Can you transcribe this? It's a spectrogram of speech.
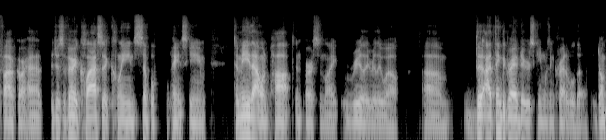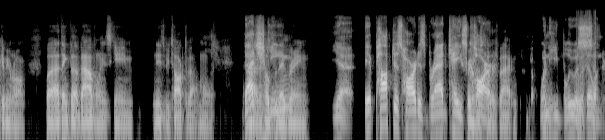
five car had. Just a very classic, clean, simple paint scheme. To me, that one popped in person like really, really well. Um, the I think the Gravedigger scheme was incredible though. Don't get me wrong, but I think the Valvoline scheme needs to be talked about more. That Uh, scheme, hopefully they bring yeah, it popped as hard as Brad K's car when he blew a a cyl- cylinder.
